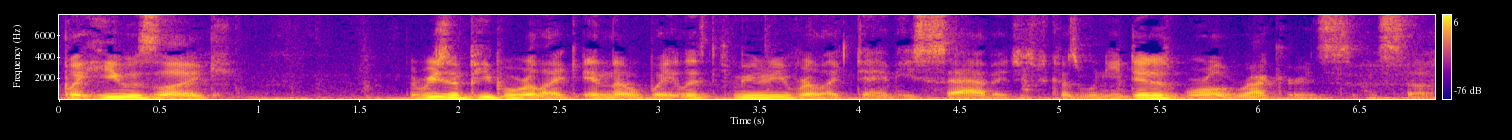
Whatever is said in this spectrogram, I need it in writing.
but he was like the reason people were like in the weightlift community were like damn he's savage is because when he did his world records and stuff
